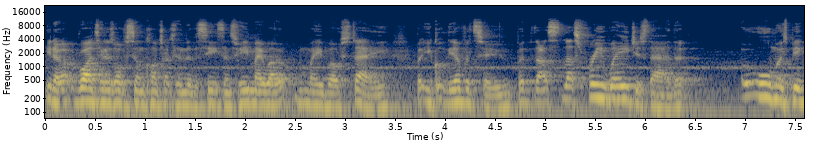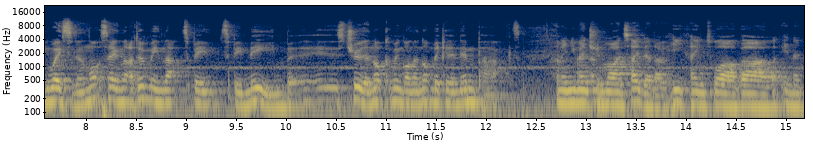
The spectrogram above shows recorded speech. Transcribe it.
you know, Ryan Taylor's obviously on contract at the end of the season, so he may well may well stay. But you've got the other two, but that's that's free wages there that are almost being wasted. I'm not saying that I don't mean that to be to be mean, but it is true. They're not coming on. They're not making an impact. I mean, you mentioned Ryan Taylor though. He came to Argyle in a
